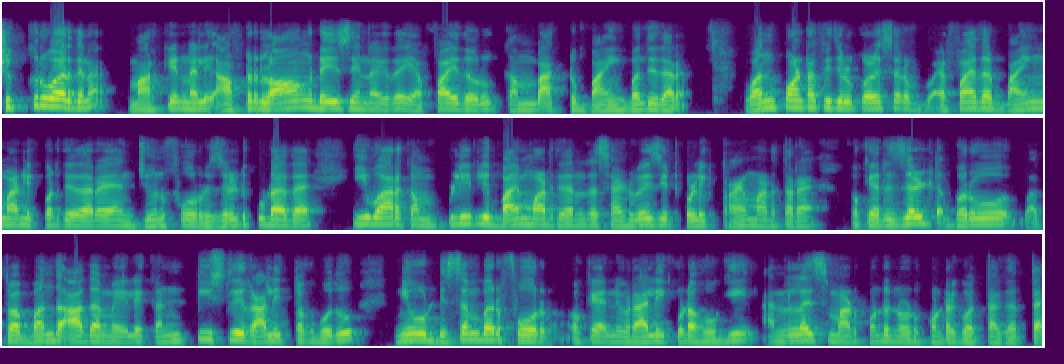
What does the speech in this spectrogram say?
ಶುಕ್ರವಾರ ದಿನ ಮಾರ್ಕೆಟ್ನಲ್ಲಿ ಆಫ್ಟರ್ ಲಾಂಗ್ ಡೇಸ್ ಏನಾಗಿದೆ ಎಫ್ ದವರು ಕಮ್ ಬ್ಯಾಕ್ ಟು ಬಾಯಿಂಗ್ ಬಂದಿದ್ದಾರೆ. ಒಂದ್ ಪಾಯಿಂಟ್ ಆಫ್ ವ್ಯೂ ತಿಳ್ಕೊಳ್ಳಿ ಸರ್ ಎಫ್ ಐ ದರ್ ಬಾಯಿಂಗ್ ಮಾಡ್ಲಿಕ್ಕೆ ಬರ್ತಿದ್ದಾರೆ ಅಂಡ್ ಜೂನ್ ಫೋರ್ ರಿಸಲ್ಟ್ ಕೂಡ ಇದೆ. ಈ ವಾರ ಕಂಪ್ಲೀಟ್ಲಿ ಬೈ ಮಾಡ್ತಿದ್ದಾರೆ ಅಂದ್ರೆ ಸೈಡ್ವೈಸ್ ಇಟ್ಕೊಳ್ಳಿಕ್ ಟ್ರೈ ಮಾಡ್ತಾರೆ. ಓಕೆ ರಿಸಲ್ಟ್ ಬರುವ ಅಥವಾ ಬಂದ್ ಆದ ಮೇಲೆ ಕಂಟಿನ್ಯೂಸ್ಲಿ ರ್ಯಾಲಿ ತಗೋಬಹುದು ನೀವು ಡಿಸೆಂಬರ್ ಫೋರ್ ಓಕೆ ನೀವು ರ್ಯಾಲಿ ಕೂಡ ಹೋಗಿ ಅನಲೈಸ್ ಮಾಡ್ಕೊಂಡು ನೋಡ್ಕೊಂಡ್ರೆ ಗೊತ್ತಾಗುತ್ತೆ.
